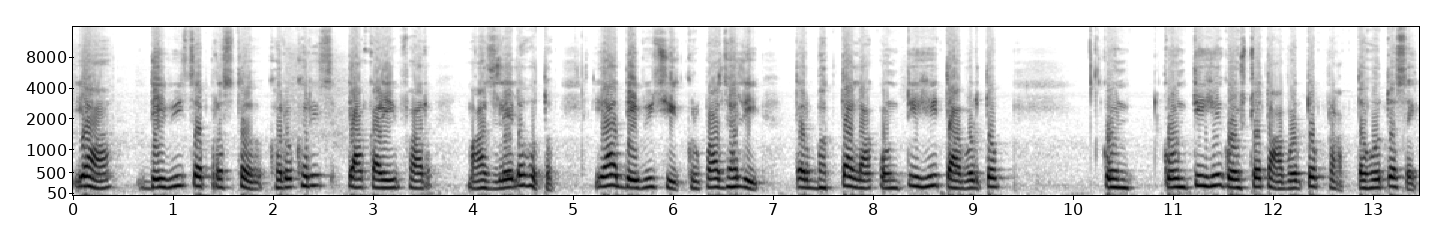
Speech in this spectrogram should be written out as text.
या देवीचं प्रस्थ खरोखरीच त्या काळी फार माजलेलं होतं. या देवीची कृपा झाली तर भक्ताला कोणतीही ताबडतोब कोण कोणतीही गोष्ट ताबडतोब प्राप्त होत असे.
